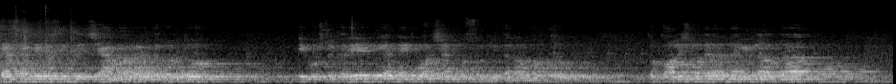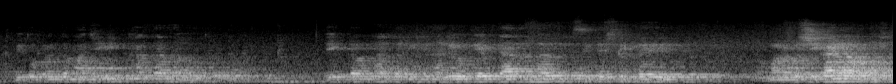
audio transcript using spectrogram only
त्यासाठी मी सिद्धेशचे आभार व्यक्त करतो. ही गोष्ट खरी आहे की अनेक वर्षांपासून मी त्याला ओळखतो. तो कॉलेजमध्ये रत्नागिरीला होता. मी तोपर्यंत माझी खासदार झालो होतो. एक तर खासदारकी झाली होती आणि त्यानंतर सिद्धेश तिकडे मला शिकायला होता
